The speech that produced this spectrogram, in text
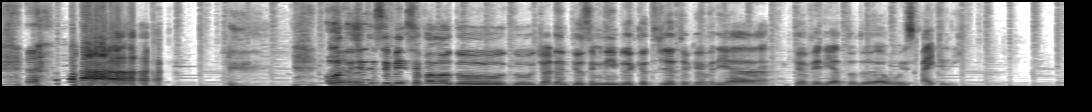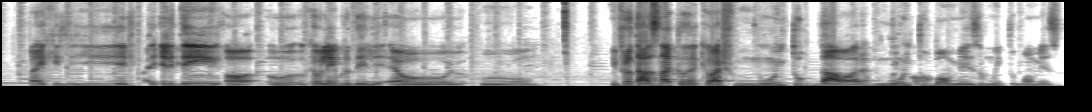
Outro é, você, você falou do, do Jordan Peele, você me lembrou que outro diretor que eu veria, que eu veria todo é o Spike Lee. Spike Lee, ele, Spike ele Lee. tem, ó, o, o, que eu lembro dele é o, o Enfrentados na Clã, que eu acho muito da hora, muito, muito bom. bom. mesmo, muito bom mesmo.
